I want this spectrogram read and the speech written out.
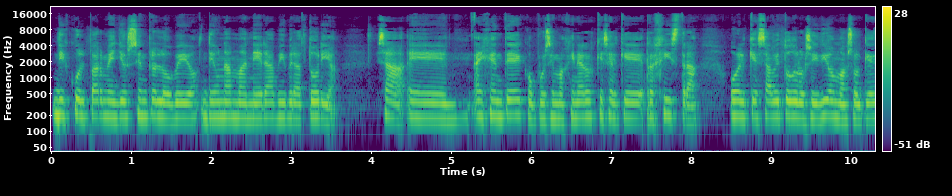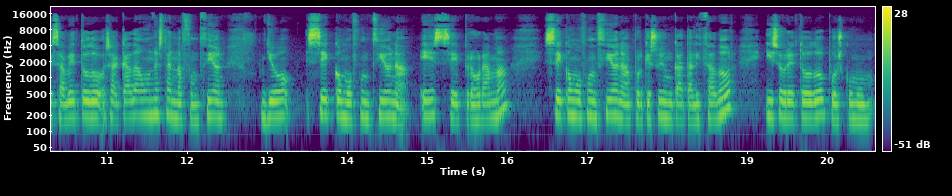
disculparme, yo siempre lo veo de una manera vibratoria o sea, eh, hay gente, pues imaginaros que es el que registra o el que sabe todos los idiomas o el que sabe todo, o sea, cada uno está en una función. Yo sé cómo funciona ese programa, sé cómo funciona porque soy un catalizador y sobre todo, pues como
